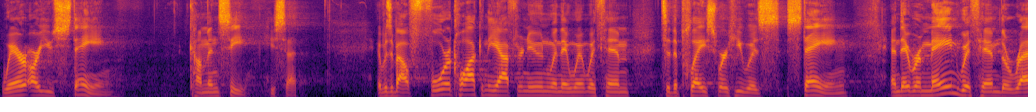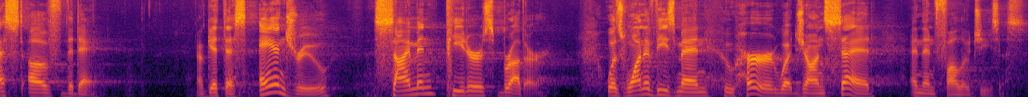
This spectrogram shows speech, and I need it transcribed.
where are you staying? Come and see, he said. It was about four o'clock in the afternoon when they went with him to the place where he was staying, and they remained with him the rest of the day. Now, get this Andrew, Simon Peter's brother, was one of these men who heard what John said and then followed Jesus.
